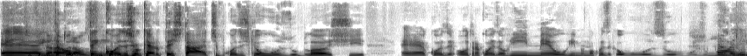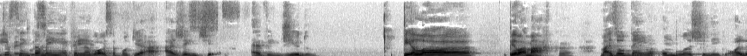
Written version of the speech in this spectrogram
É, então, tem coisas que eu quero testar, tipo coisas que eu uso, blush, é, coisa, outra coisa, o rímel, o rímel é uma coisa que eu uso, uso muito É, a gente, rímel, assim, também é aquele negócio, é porque a, a gente é vendido pela, pela marca. Mas Uhum. eu tenho um blush líquido. Olha,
